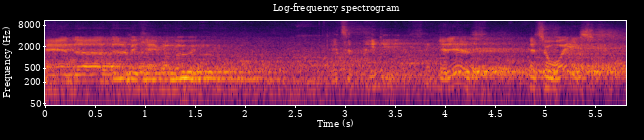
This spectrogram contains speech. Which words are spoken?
and uh, then it became a movie. It's a pity, It is. It's a waste.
